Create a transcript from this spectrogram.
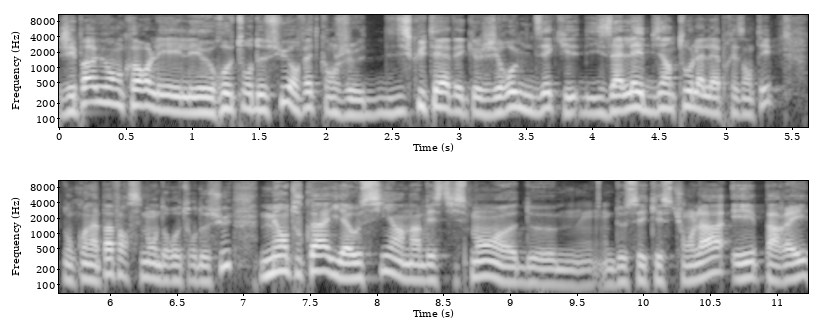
J'ai pas eu encore les, les, retours dessus. En fait, quand je discutais avec Jérôme, il me disait ils allaient bientôt la, la présenter, donc on n'a pas forcément de retour dessus. Mais en tout cas, il y a aussi un investissement euh, de, de ces questions-là, et pareil,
